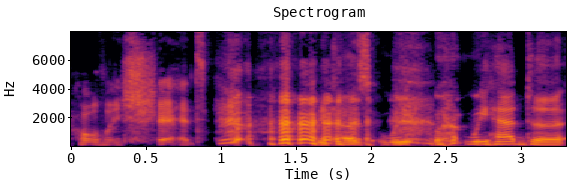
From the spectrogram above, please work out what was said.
Holy shit. because we we had to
